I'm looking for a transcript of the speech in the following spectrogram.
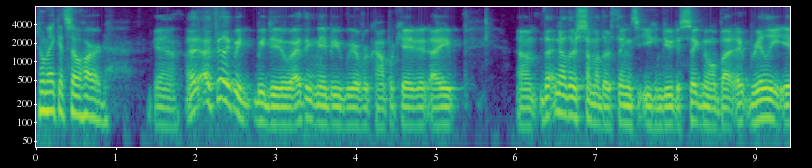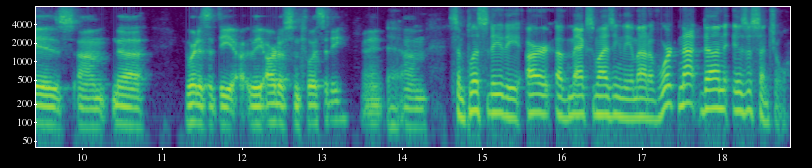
Don't make it so hard. Yeah, I, I, feel like we we do. I think maybe we overcomplicate it. I um, th- now, there's some other things that you can do to signal, but it really is um, the what is it the the art of simplicity, right? Yeah. Um, simplicity, the art of maximizing the amount of work not done, is essential.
